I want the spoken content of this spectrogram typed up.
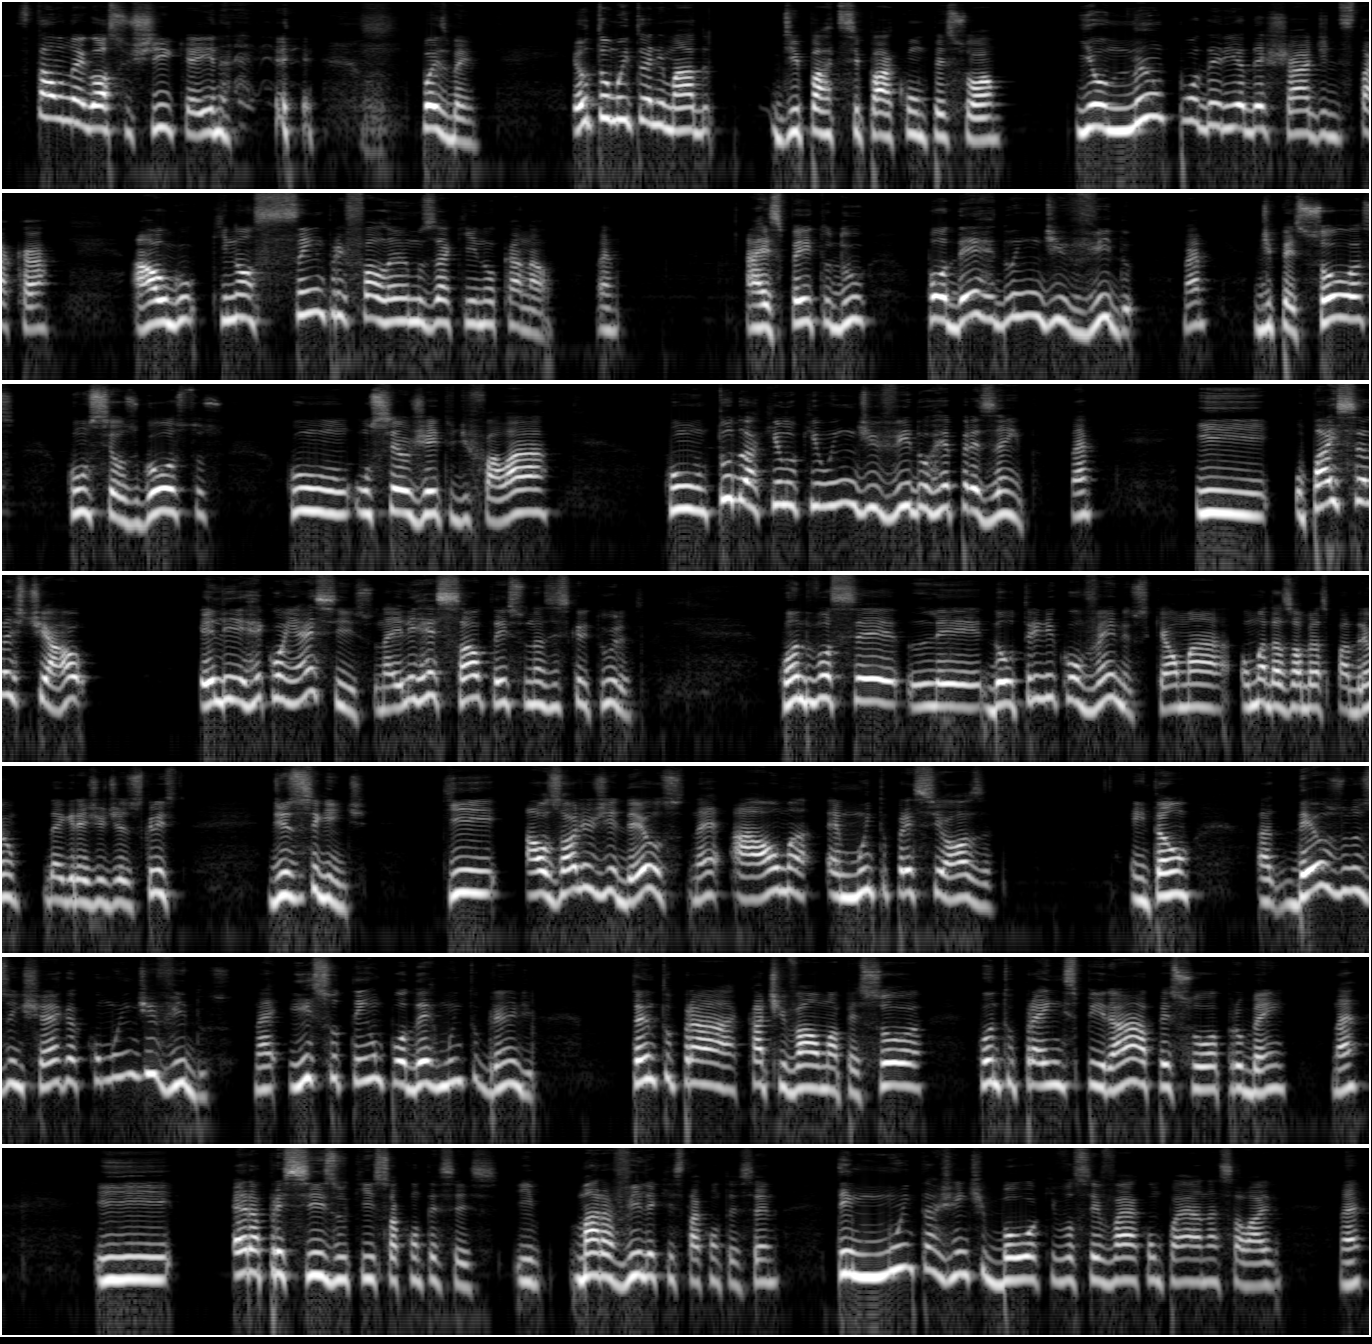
Está um negócio chique aí, né? pois bem, eu estou muito animado de participar com o pessoal e eu não poderia deixar de destacar algo que nós sempre falamos aqui no canal? A respeito do poder do indivíduo, né? de pessoas com seus gostos, com o seu jeito de falar, com tudo aquilo que o indivíduo representa. Né? E o Pai Celestial, ele reconhece isso, né? ele ressalta isso nas Escrituras. Quando você lê Doutrina e Convênios, que é uma, uma das obras padrão da Igreja de Jesus Cristo, diz o seguinte: que aos olhos de Deus, né, a alma é muito preciosa. Então, Deus nos enxerga como indivíduos. Né? Isso tem um poder muito grande, tanto para cativar uma pessoa, quanto para inspirar a pessoa para o bem. Né? E era preciso que isso acontecesse. E maravilha que está acontecendo. Tem muita gente boa que você vai acompanhar nessa live, né?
